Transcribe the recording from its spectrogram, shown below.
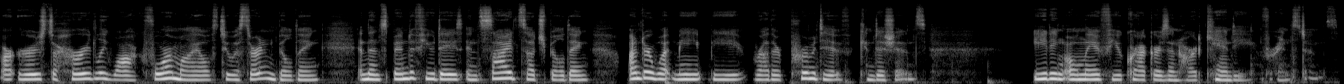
are urged to hurriedly walk four miles to a certain building and then spend a few days inside such building under what may be rather primitive conditions, eating only a few crackers and hard candy, for instance.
